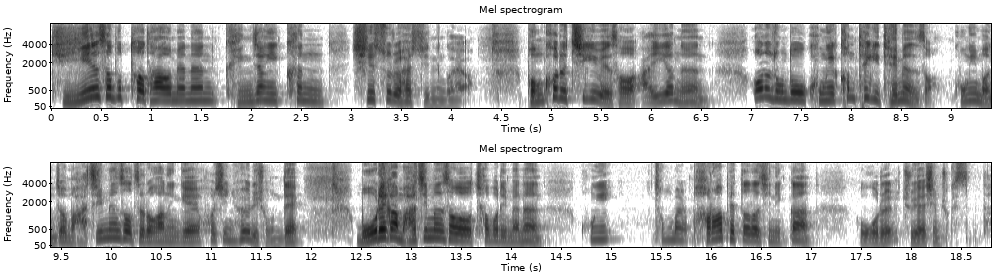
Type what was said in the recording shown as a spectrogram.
뒤에서부터 닿으면은 굉장히 큰 실수를 할 수 있는 거예요. 벙커를 치기 위해서 아이언은 어느 정도 공에 컨택이 되면서 공이 먼저 맞으면서 들어가는 게 훨씬 효율이 좋은데 모래가 맞으면서 쳐버리면은 공이 정말 바로 앞에 떨어지니까 그거를 주의하시면 좋겠습니다.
